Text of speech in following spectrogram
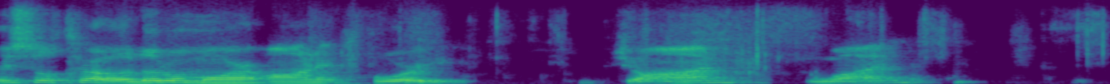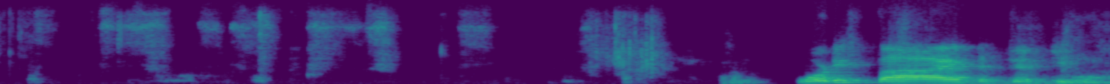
this will throw a little more on it for you. John, 1. Forty-five to fifty-one.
